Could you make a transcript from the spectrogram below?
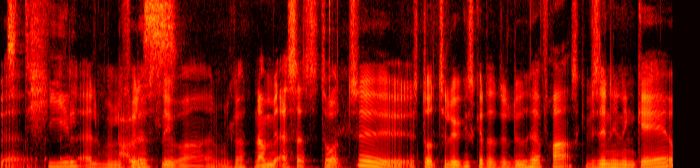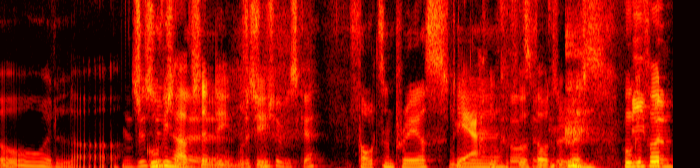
Altså, det hele. alt muligt fællesliv og alt muligt godt. Nå, men altså, stort, til, stort tillykke skal der det lyde herfra. Skal vi sende hende en gave, eller det skulle vi have jeg- haft sendt en, Det måske? synes jeg, vi skal. Thoughts and prayers. Det, Ja, hun kan få Thoughts and thoughts and prayers. Hun kan, få et,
